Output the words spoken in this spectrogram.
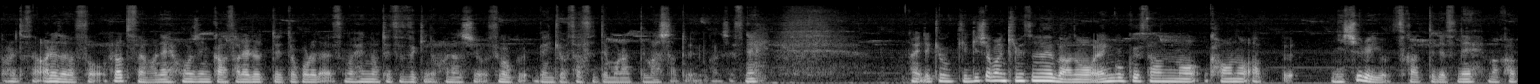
フラットさん、ありがとうございます。そう、フラットさんがね、法人化されるっていうところで、その辺の手続きの話をすごく勉強させてもらってましたという感じですね。はい。で、今日、劇場版鬼滅の刃の煉獄さんの顔のアップ、2種類を使ってですね、まあ、かっ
